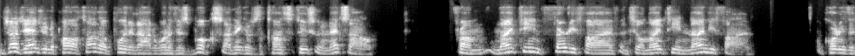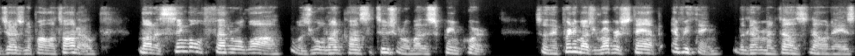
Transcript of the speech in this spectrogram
Judge Andrew Napolitano pointed out in one of his books, I think it was The Constitution in Exile, from 1935 until 1995, according to Judge Napolitano, not a single federal law was ruled unconstitutional by the Supreme Court. So they pretty much rubber stamp everything the government does nowadays.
